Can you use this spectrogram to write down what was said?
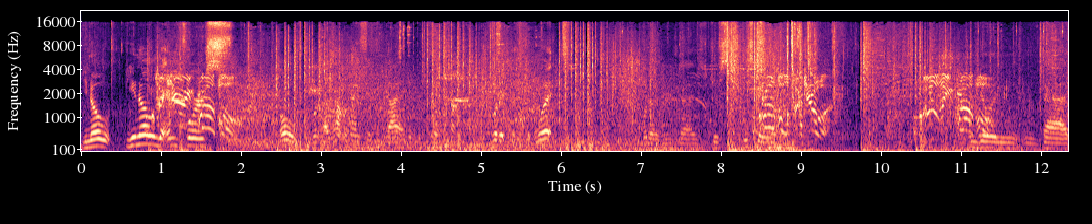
You know, you know the M-Force. Oh, what, I thought when I freaking died, I didn't kill. What? What? Whatever, guys. Just, just go. I'm doing bad,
